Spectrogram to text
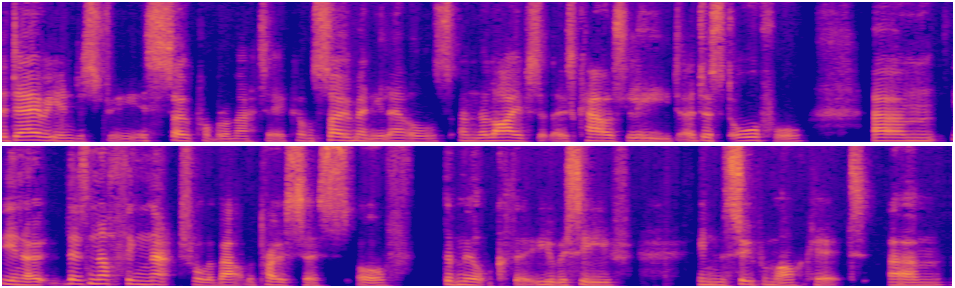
the dairy industry is so problematic on so many levels, and the lives that those cows lead are just awful um, you know, there's nothing natural about the process of the milk that you receive in the supermarket. Um,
